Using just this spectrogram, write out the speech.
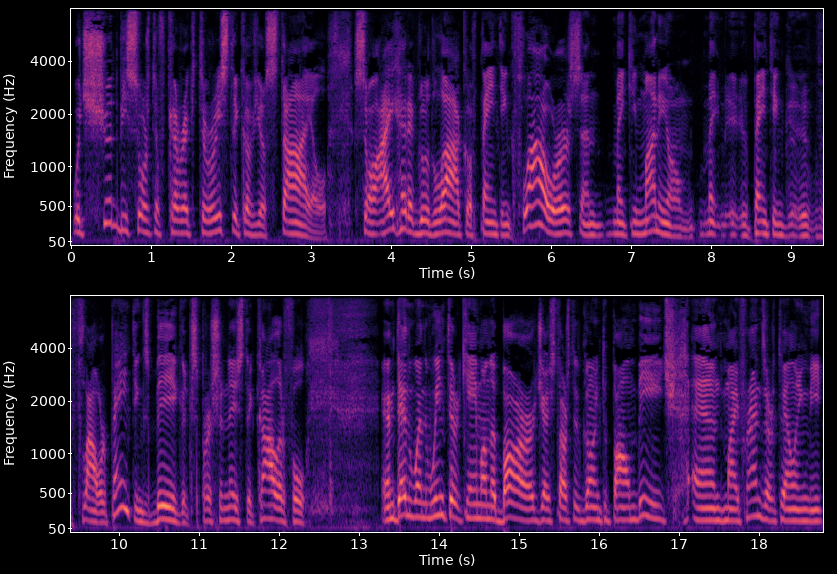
which should be sort of characteristic of your style. So I had a good luck of painting flowers and making money on painting uh, flower paintings, big, expressionistic, colorful. And then when winter came on the barge, I started going to Palm Beach, and my friends are telling me,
